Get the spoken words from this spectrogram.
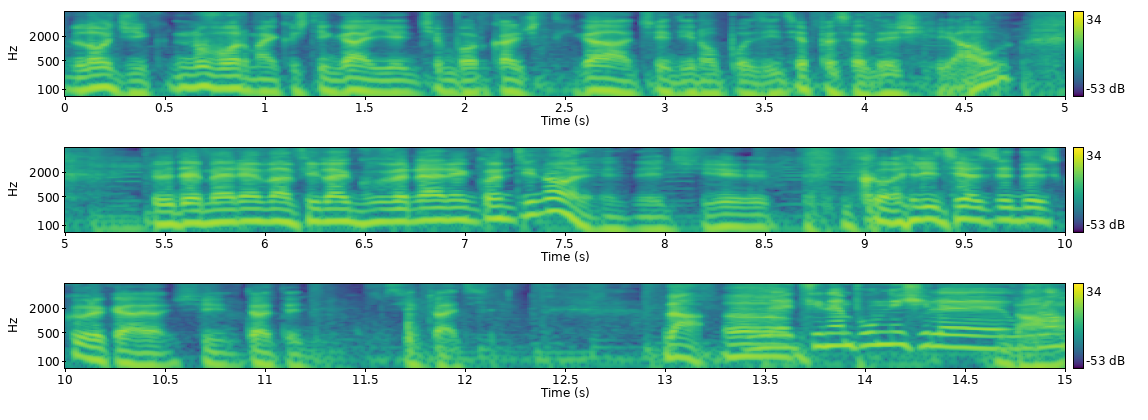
logic, nu vor mai câștiga ei ce vor câștiga cei din opoziție, PSD și AUR, UDMR va fi la guvernare în continuare. Deci coaliția se descurcă și toate situațiile. Da. Uh, le ținem pumnii și le da. urăm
